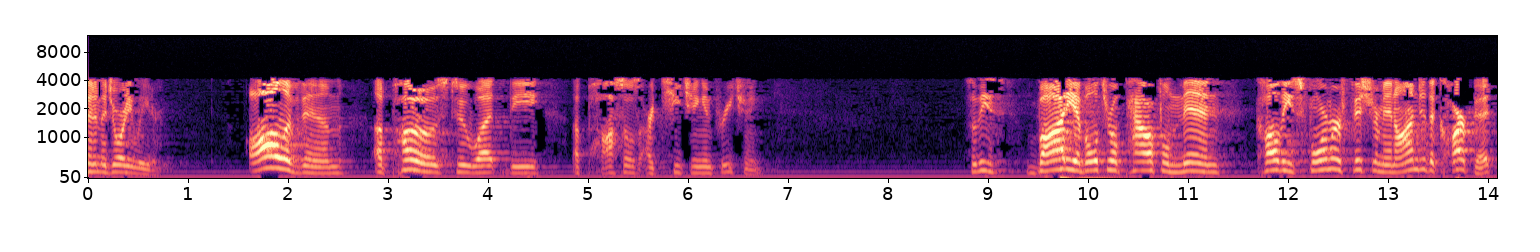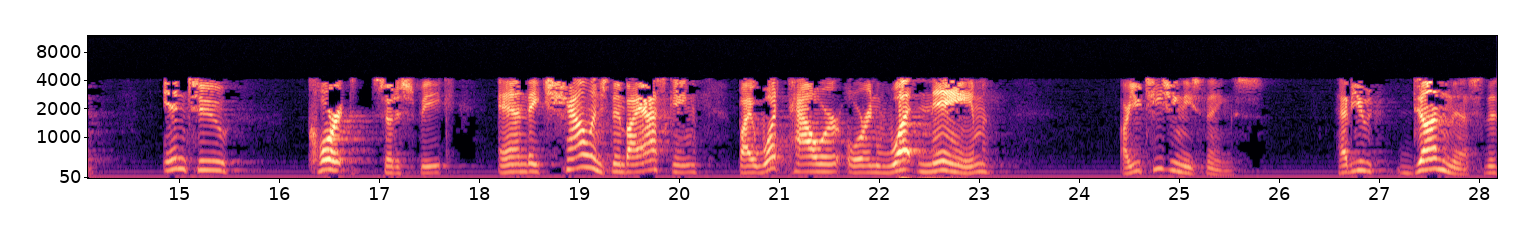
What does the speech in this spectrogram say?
Senate majority leader. All of them opposed to what the apostles are teaching and preaching. So these body of ultra powerful men call these former fishermen onto the carpet into court, so to speak, and they challenge them by asking, by what power or in what name are you teaching these things? Have you done this? The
